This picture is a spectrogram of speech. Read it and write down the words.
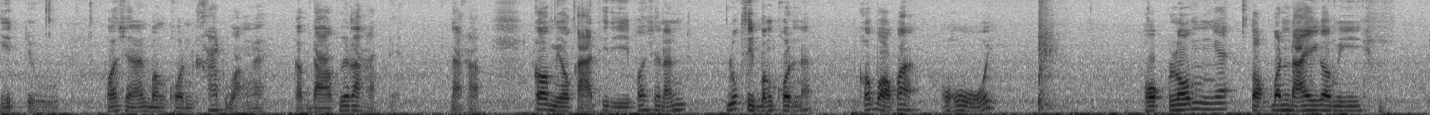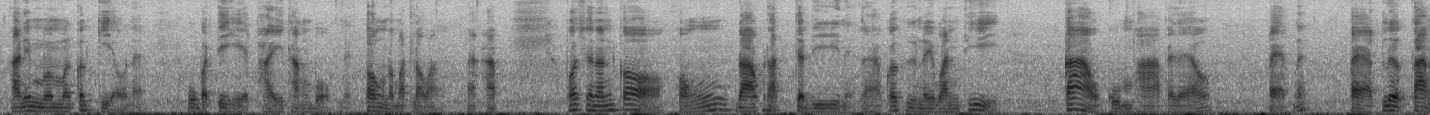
คิดอยู่ เพราะฉะนั้นบางคนคาดหวังนะกับดาวพฤหัสเนี่ยนะครับ ก็มีโอกาสที่ดี เพราะฉะนั้นลูกศิษย์บางคนนะเขาบอกว่า โอ้โหหกล้มเงี้ยตกบันไดก็มี อันนี้มันมันก็เกี่ยวนะ อุบัติเหตุภัยทางบกเนี่ยต้องระมัดระวังนะครับ เพราะฉะนั้นก็ของดาวพฤหัสจะดีเนี่ยนะครับ ก็คือในวันที่ 9 กุมภาไปแล้วแปลกนะแปดเลือกตั้ง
